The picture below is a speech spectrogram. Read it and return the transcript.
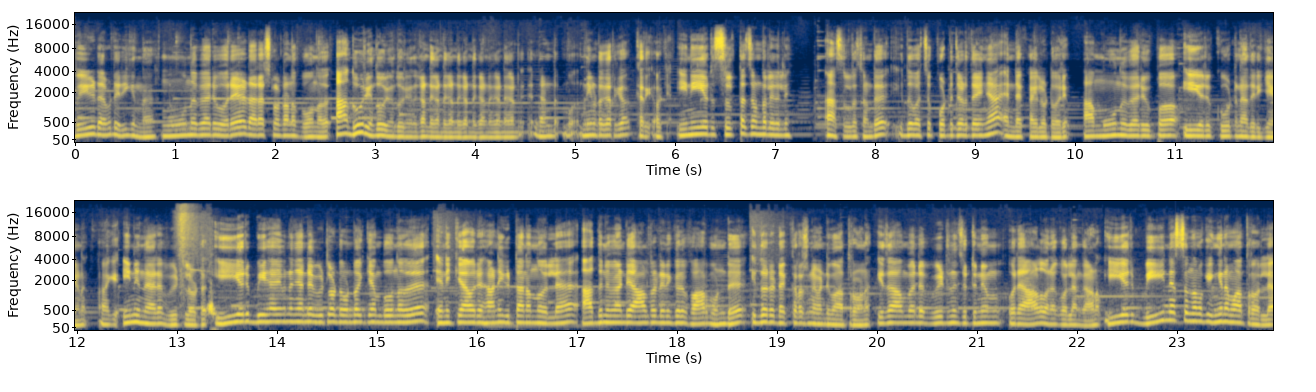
വീട് എവിടെ ഇരിക്കുന്നത് മൂന്ന് പേര് ഒരേ ഡയറക്ഷനിലോട്ടാണ് പോകുന്നത്. ആ ദൂരം ദൂരം ദൂരം കണ്ട് കണ്ട് കണ്ട് കണ്ട് കണ്ട് കണ്ട് കണ്ട്. രണ്ട് നീ ഇവിടെ കറിയോ കറി ഓക്കെ ഇനി ഒരു സിൽട്ടച്ച് ഉണ്ടല്ലോ ഇതിൽ. ആ സിലബസ് ഉണ്ട് ഇത് വെച്ച് പൊട്ടിച്ചെടുത്ത് കഴിഞ്ഞാൽ എന്റെ കയ്യിലോട്ട് വരും. ആ മൂന്ന് പേരും ഇപ്പോൾ ഈ ഒരു കൂട്ടിനകത്തിരിക്കുകയാണ്. ഓക്കെ ഇനി നേരെ വീട്ടിലോട്ട്. ഈ ഒരു ബിഹേവിനെ ഞാൻ എന്റെ വീട്ടിലോട്ട് കൊണ്ടുവയ്ക്കാൻ പോകുന്നത് എനിക്ക് ആ ഒരു ഹണി കിട്ടാനൊന്നുമില്ല. അതിന് വേണ്ടി ആൾറെഡി എനിക്കൊരു ഫാം ഉണ്ട്. ഇതൊരു ഡെക്കറേഷന് വേണ്ടി മാത്രമാണ്. ഇതാകുമ്പോൾ എന്റെ വീടിന് ചുറ്റിനും ഒരാൾ വരെ കൊല്ലം കാണും. ഈ ഒരു ബീനസ് നമുക്ക് ഇങ്ങനെ മാത്രമല്ല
